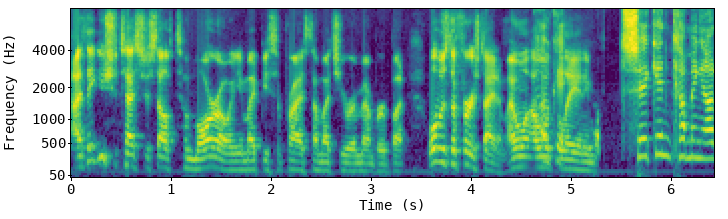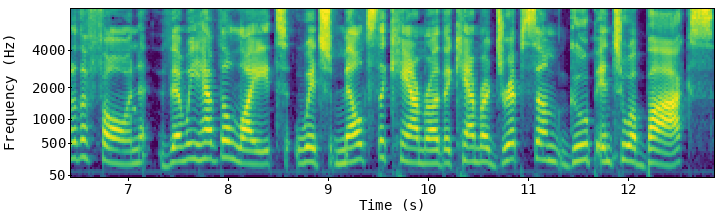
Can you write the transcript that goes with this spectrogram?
I think you should test yourself tomorrow, and you might be surprised how much you remember. But what was the first item? I won't, I won't okay. play anymore. Chicken coming out of the phone. Then we have the light, which melts the camera. The camera drips some goop into a box.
